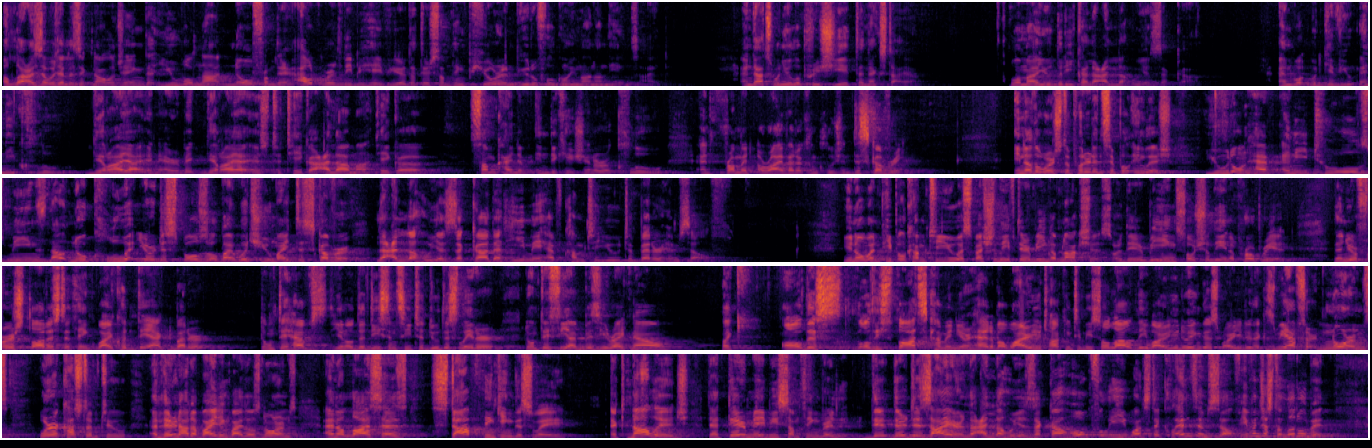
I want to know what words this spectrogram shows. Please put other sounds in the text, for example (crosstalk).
Allah Azza wa is acknowledging that you will not know from their outwardly behavior that there's something pure and beautiful going on on the inside. And that's when you'll appreciate the next ayah. وَمَا يُدْرِيكَ لَعَلَّهُ يَزَّكَّى And what would give you any clue? Diraya in Arabic, diraya is to take a alama, take a some kind of indication or a clue, and from it arrive at a conclusion. Discovery. In other words, to put it in simple English, you don't have any tools, means, no, no clue at your disposal by which you might discover لَعَلَّهُ يَزَّكَّى that he may have come to you to better himself. You know, when people come to you, especially if they're being obnoxious or they're being socially inappropriate, then your first thought is to think, why couldn't they act better? Don't they have, you know, the decency to do this later? Don't they see I'm busy right now? Like, all this, all these thoughts come in your head about why are you talking to me so loudly? Why are you doing this? Why are you doing that? Because we have certain norms we're accustomed to, and they're not abiding by those norms. And Allah says, stop thinking this way. Acknowledge that there may be something really, their, their desire, لَعَلَّهُ يَزَّكَّى, hopefully he wants to cleanse himself, even just a little bit.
